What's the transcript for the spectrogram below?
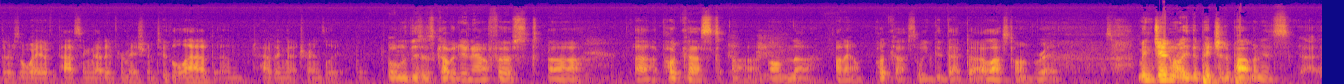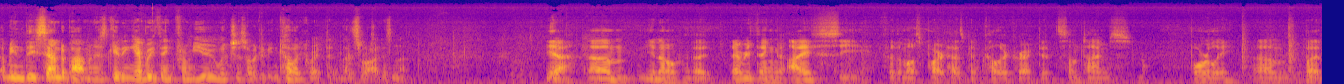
there's a way of passing that information to the lab and having that translate. But All of this is covered in our first uh, uh, podcast uh, on uh, on our podcast. We did that uh, last time. right. I mean, generally, the picture department is. I mean, the sound department is getting everything from you, which has already been color corrected. That's right, isn't it? Yeah, um, you know, uh, everything I see for the most part has been color corrected, sometimes poorly, um, but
